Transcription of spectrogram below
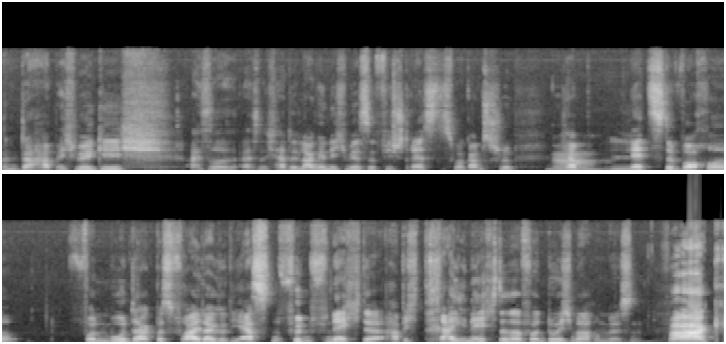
Und da habe ich wirklich also, also ich hatte lange nicht mehr so viel Stress. Das war ganz schlimm. Ich Ja. habe letzte Woche von Montag bis Freitag, also die ersten fünf Nächte, habe ich drei Nächte davon durchmachen müssen. Fuck.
